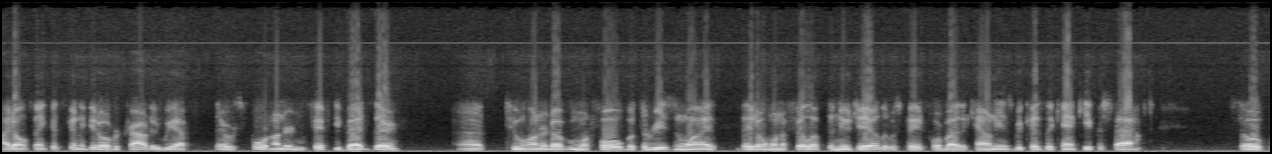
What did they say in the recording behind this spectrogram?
I don't think it's going to get overcrowded. We have there was 450 beds there. Uh, 200 of them were full, but the reason why they don't want to fill up the new jail that was paid for by the county is because they can't keep it staffed. So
